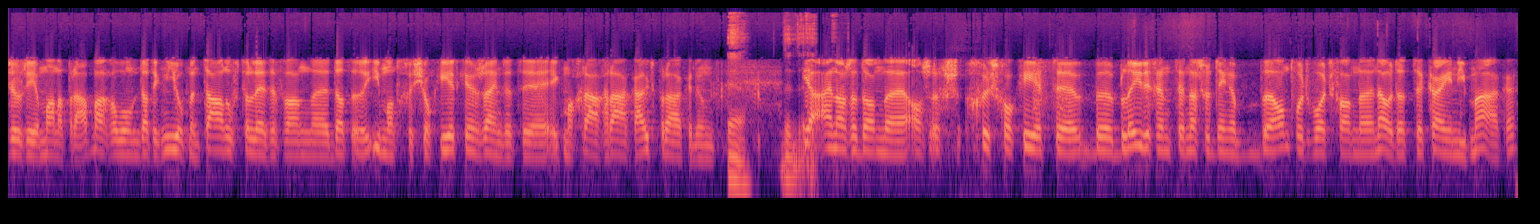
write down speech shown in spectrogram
zozeer mannenpraat, maar gewoon dat ik niet op mijn taal hoef te letten van dat er iemand gechoqueerd kan zijn. Dat ik mag graag raak uitspraken doen. Ja, Ja, en als er dan eh, als er geschokkeerd, eh, be- beledigend en dat soort dingen beantwoord wordt van, eh, nou, dat kan je niet maken.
